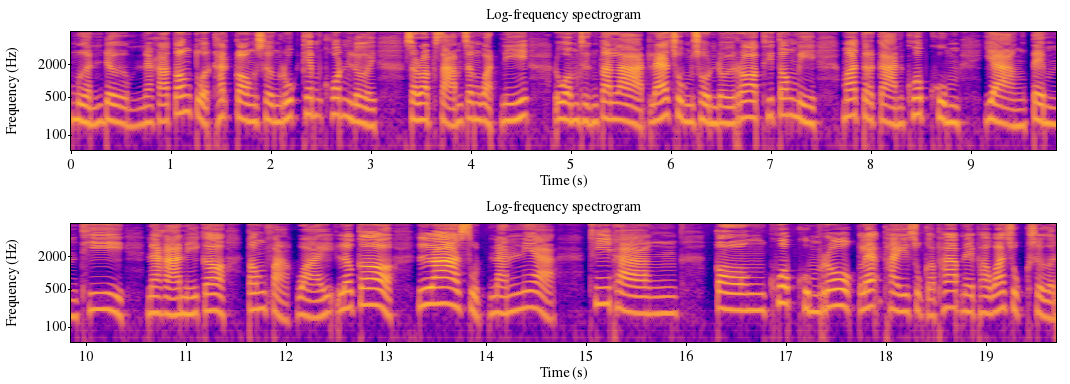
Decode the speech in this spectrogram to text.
เหมือนเดิมนะคะ ต้องตรวจคัดกรองเชิงรุกเข้มข้นเลยสำหรับ 3 จังหวัดนี้รวมถึงตลาดและชุมชนโดยรอบที่ต้องมีมาตรการควบคุมอย่างเต็มที่นะคะนี้ก็ต้องฝากไว้แล้วก็ล่าสุดนั้นเนี่ย ที่ทางกองควบคุมโรคและภัยสุขภาพในภาวะฉุกเฉิน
